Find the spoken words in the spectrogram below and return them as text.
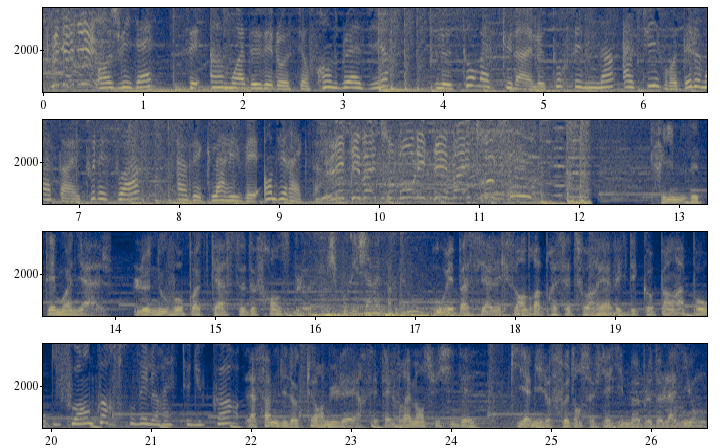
c'est gagné En juillet, c'est un mois de vélo sur France Bleu Azur, le tour masculin et le tour féminin à suivre dès le matin et tous les soirs avec l'arrivée en direct. L'été va être bon, l'été va être fou Crimes et témoignages le nouveau podcast de France Bleu. Je pourrais jamais pardonner. Où est passé Alexandre après cette soirée avec des copains à Pau Il faut encore trouver le reste du corps. La femme du docteur Muller s'est-elle vraiment suicidée? Qui a mis le feu dans ce vieil immeuble de Lannion?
